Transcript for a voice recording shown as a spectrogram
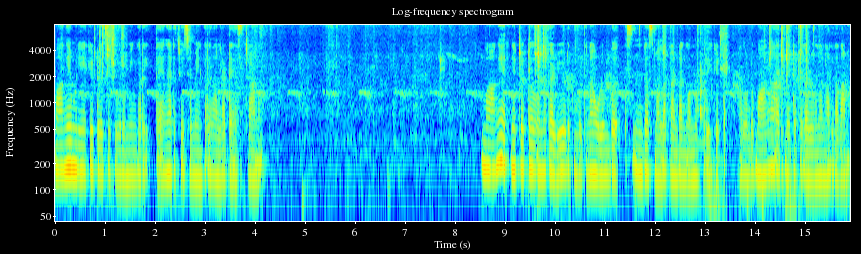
മാങ്ങയും മുരിങ്ങയൊക്കെ ഇട്ട് വെച്ച ചോറും മീൻകറി. തേങ്ങ അരച്ച് വെച്ച മീൻകറി നല്ല ടേസ്റ്റാണ്. മാങ്ങ അരിഞ്ഞിട്ടിട്ട് ഒന്ന് കഴുകിയെടുക്കുമ്പോഴത്തേന് ആ ഉളുമ്പിന്റെ സ്മെല്ലൊക്കെ ഉണ്ടെങ്കിൽ ഒന്ന് പോയി കിട്ടും. അതുകൊണ്ട് മാങ്ങ അരിഞ്ഞിട്ടിട്ട് കഴുകുന്നത് നല്ലതാണ്.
